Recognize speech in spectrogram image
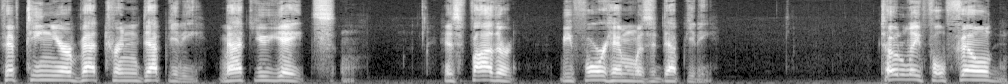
15 year veteran deputy Matthew Yates his father before him was a deputy. Totally fulfilled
